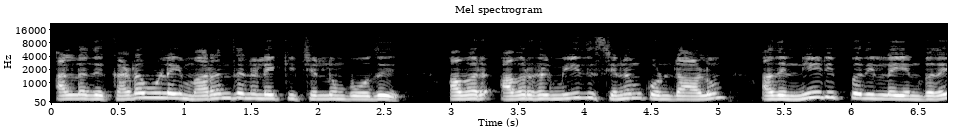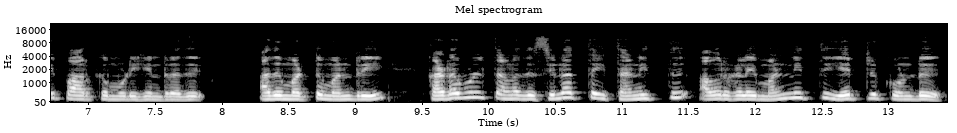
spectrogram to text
அல்லது கடவுளை மறந்த நிலைக்கு செல்லும்போது அவர் அவர்கள் மீது சினம் கொண்டாலும் அது நீடிப்பதில்லை என்பதை பார்க்க முடிகின்றது. அது மட்டுமன்றி கடவுள் தனது சினத்தை தனித்து அவர்களை மன்னித்து ஏற்றுக்கொண்டு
